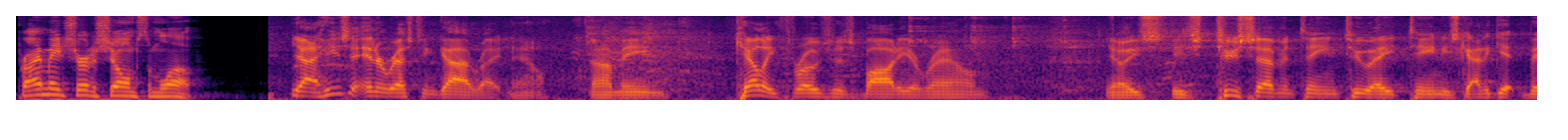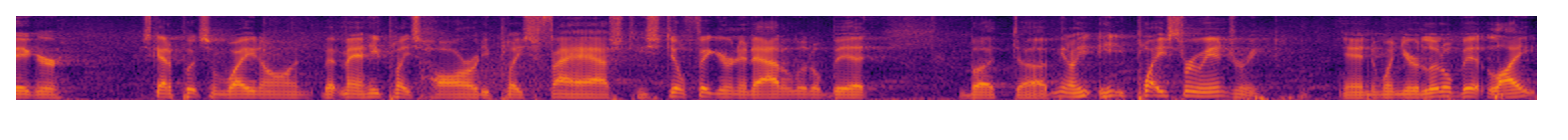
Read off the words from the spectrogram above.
Pry made sure to show him some love. Yeah, he's an interesting guy right now. I mean, Keli throws his body around. You know, he's he's 217, 218. He's got to get bigger. He's got to put some weight on. But man, he plays hard. He plays fast. He's still figuring it out a little bit. But uh, you know, he, he plays through injury. And when you're a little bit light,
